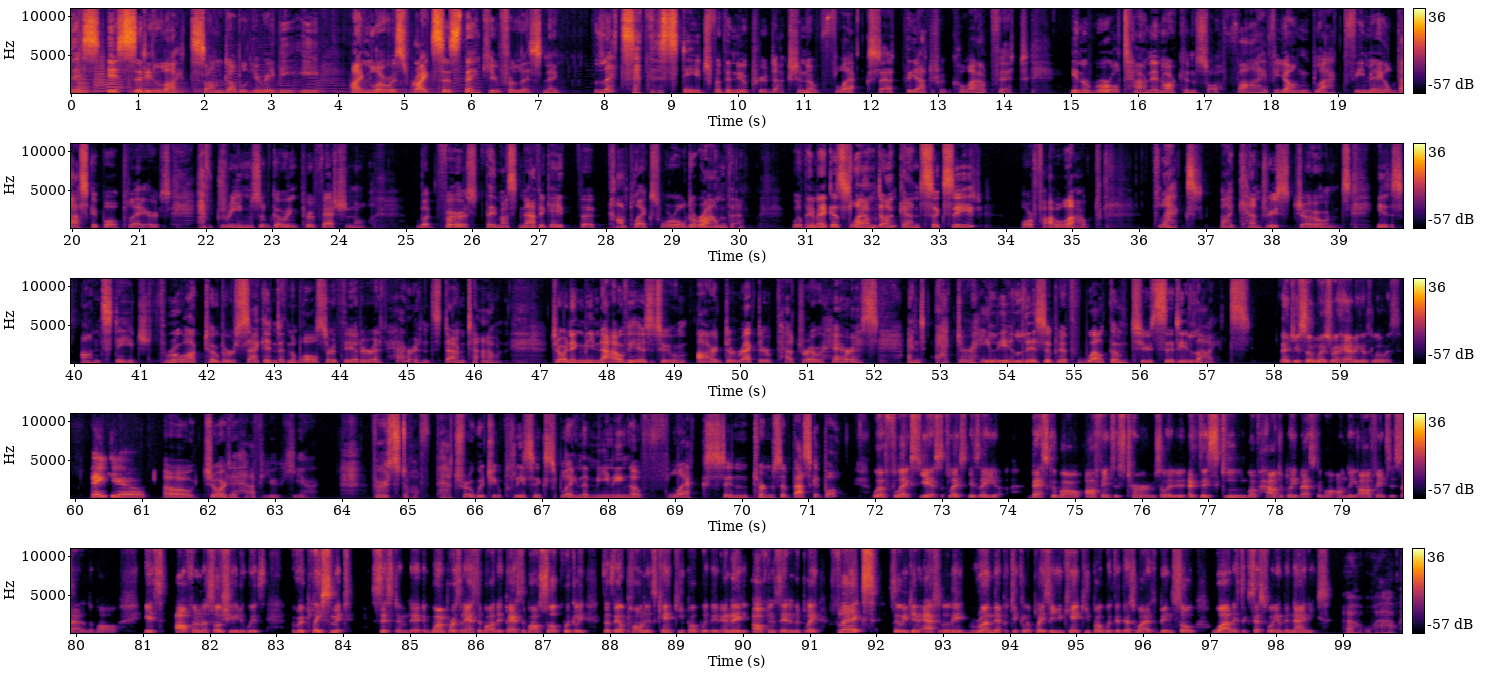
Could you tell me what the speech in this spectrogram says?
This is City Lights on WABE. I'm Lois Reitzes Thank you for listening. Let's set the stage for the new production of Flex at Theatrical Outfit. In a rural town in Arkansas, five young black female basketball players have dreams of going professional. But first, they must navigate the complex world around them. Will they make a slam dunk and succeed or foul out? Flex by Candrice Jones is on stage through October 2nd in the Balzer Theater at Herren's downtown. Joining me now via Zoom are director Patdro Harris and actor Haley Elizabeth. Welcome to City Light. Thank you so much for having us, Lois. Thank you. Oh, joy to have you here. First off, Patdro, would you please explain the meaning of flex in terms of basketball? Well, flex, yes. Flex is a basketball offensive term. So it's a scheme of how to play basketball on the offensive side of the ball. It's often associated with replacement system that one person has the ball, they pass the ball so quickly that the opponents can't keep up with it. And they often said in the play, flex. So we can absolutely run that particular play. So you can't keep up with it. That's why it's been so wildly successful in the 90s. Oh, wow.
